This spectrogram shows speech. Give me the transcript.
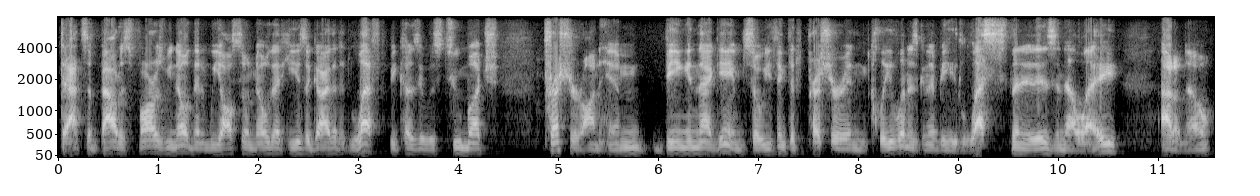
that's about as far as we know. Then we also know that he is a guy that had left because it was too much pressure on him being in that game. So you think that pressure in Cleveland is going to be less than it is in LA? I don't know.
